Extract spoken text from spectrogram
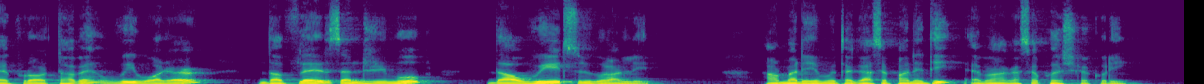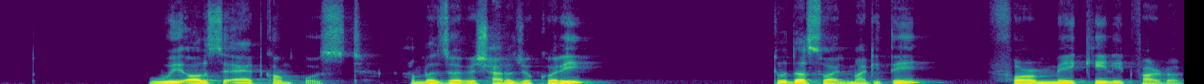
এর পুরো অর্থ হবে we water the plants and remove the weeds regularly আমরা নিয়মিত গাছে পানি দিই এবং আগাছা পরিষ্কার করি। উই অলসো অ্যাড কম্পোস্ট আমরা জৈব সার যোগ করি। টু দ্য সয়েল মাটিতে ফর মেকিং ইট ফার্ডল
